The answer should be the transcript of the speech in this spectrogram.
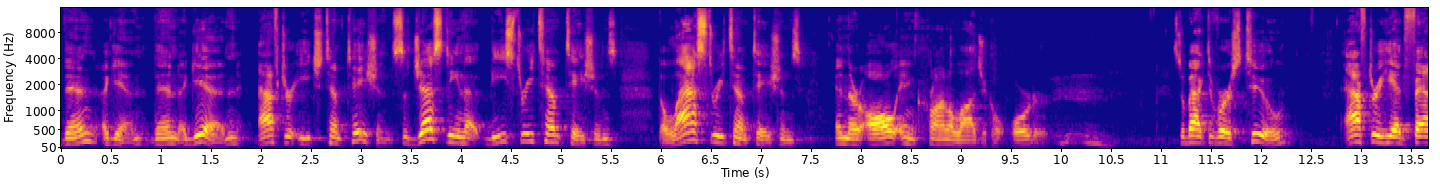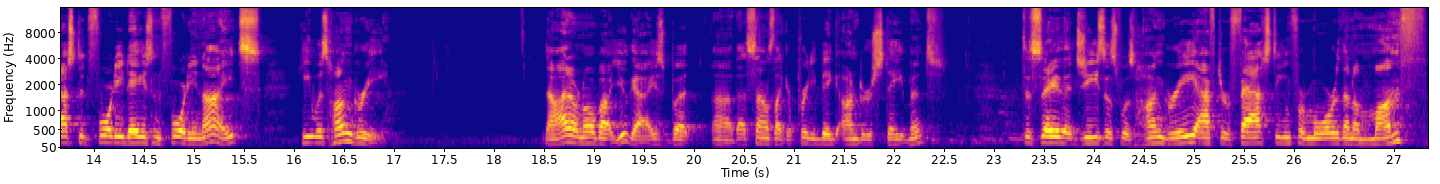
then again, then again, after each temptation, suggesting that these three temptations, the last three temptations, and they're all in chronological order. So back to verse 2. After he had fasted 40 days and 40 nights, he was hungry. Now, I don't know about you guys, but uh, that sounds like a pretty big understatement to say that Jesus was hungry after fasting for more than a month.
